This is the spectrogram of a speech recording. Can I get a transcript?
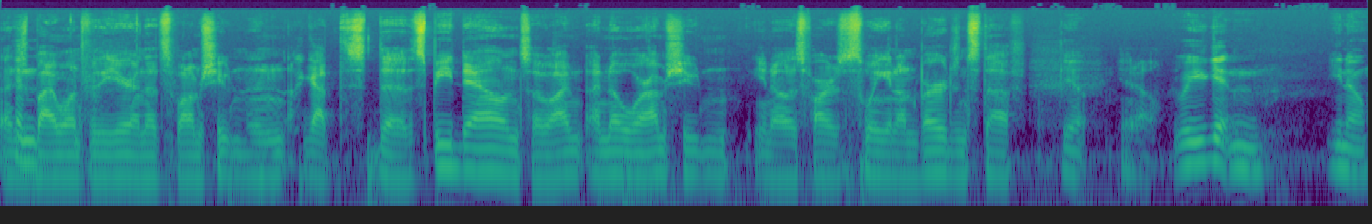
I just And- buy one for the year, and that's what I'm shooting. And I got the, the, the speed down, so I I know where I'm shooting. You know, as far as swinging on birds and stuff. Yep. You know, Well, you're getting, you know,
